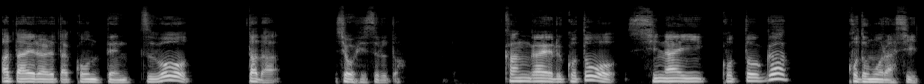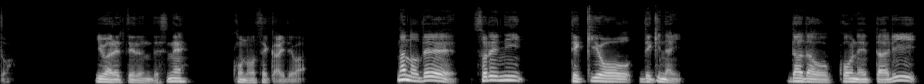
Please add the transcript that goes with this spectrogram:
与えられたコンテンツをただ消費すると。考えることをしないことが子供らしいと言われてるんですね。この世界では。なので、それに適応できない。ダダをこねたり、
